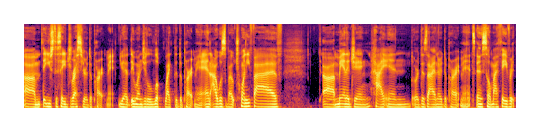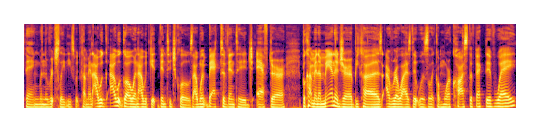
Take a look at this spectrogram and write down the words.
Um, they used to say dress your department. You had, they wanted you to look like the department, and I was about 25, uh, managing high end or designer departments. And so my favorite thing when the rich ladies would come in, I would I would go and I would get vintage clothes. I went back to vintage after becoming a manager because I realized it was like a more cost effective way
